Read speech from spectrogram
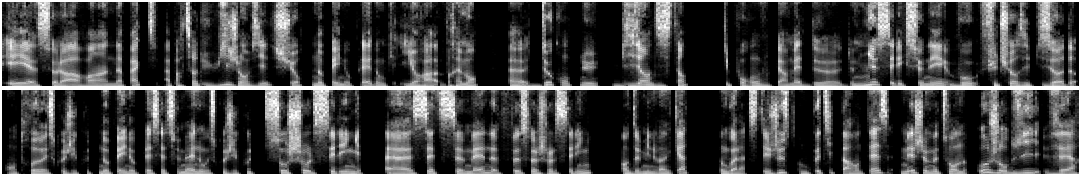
Et euh, cela aura un impact à partir du 8 janvier sur No Pay No Play. Donc, il y aura vraiment euh, deux contenus bien distincts qui pourront vous permettre de, mieux sélectionner vos futurs épisodes entre est-ce que j'écoute No Pay No Play cette semaine ou est-ce que j'écoute Social Selling euh, cette semaine, Feu Social Selling en 2024. Donc voilà, c'était juste une petite parenthèse, mais je me tourne aujourd'hui vers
